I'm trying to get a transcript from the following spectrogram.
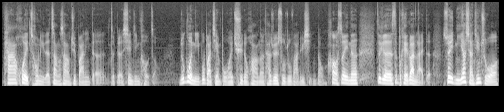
他会从你的账上去把你的这个现金扣走。如果你不把钱补回去的话呢，他就会诉诸法律行动。好，所以呢，这个是不可以乱来的。所以你要想清楚哦，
